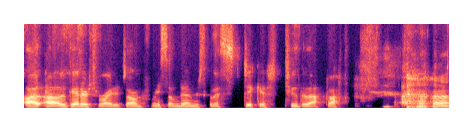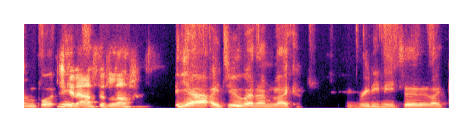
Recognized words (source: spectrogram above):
I'll, I'll, get her to write it down for me someday. I'm just going to stick it to the laptop. Um, but you get asked it a lot. Yeah, I do, and I'm like, I really need to like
